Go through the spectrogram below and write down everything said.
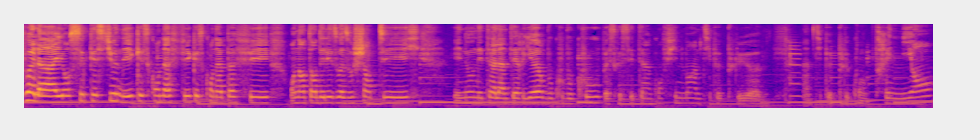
voilà, et on se questionnait, qu'est-ce qu'on a fait, qu'est-ce qu'on n'a pas fait. On entendait les oiseaux chanter, et nous on était à l'intérieur beaucoup, beaucoup, parce que c'était un confinement un petit peu plus, euh, un petit peu plus contraignant.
